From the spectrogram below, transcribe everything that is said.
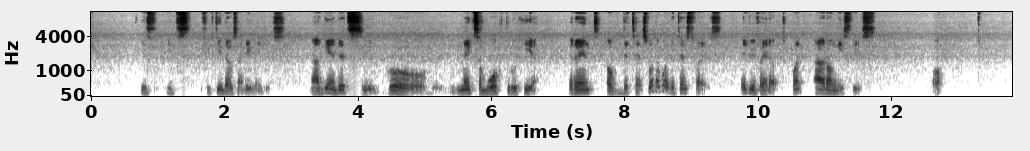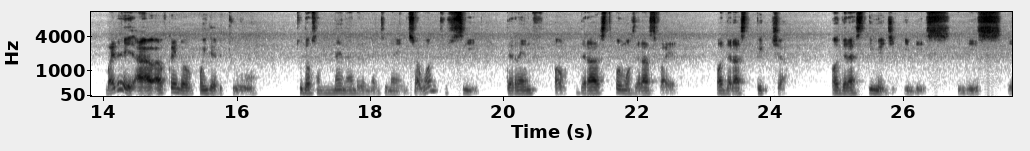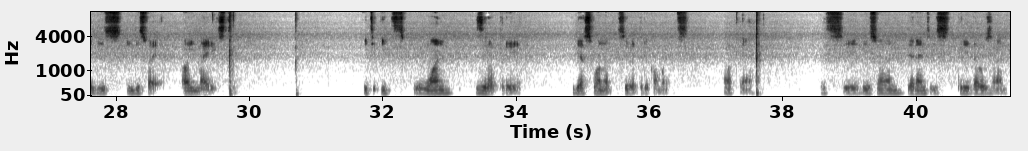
it's it's 15,000 images. Again let's uh, go make some walkthrough here len of the test. What about the test files let me find out. What how long is this? Oh. By the way I, I've kind of pointed to 2999 so I want to see the length of the last almost the last file or the last picture or the last image in this in this in this in this file or in my list. It it's 103 just one of 03 components okay. Let's see this one the len is 3000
